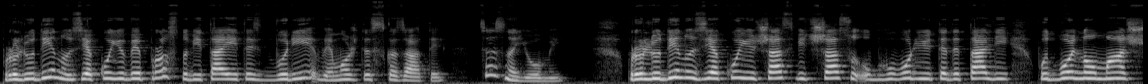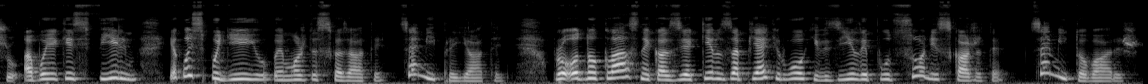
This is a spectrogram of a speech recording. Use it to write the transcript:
Про людину, з якою ви просто вітаєтесь в дворі, ви можете сказати це знайомий. Про людину, з якою час від часу обговорюєте деталі футбольного матчу або якийсь фільм, якусь подію, ви можете сказати це мій приятель. Про однокласника, з яким за 5 років з'їли пуд солі, скажете це мій товариш.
